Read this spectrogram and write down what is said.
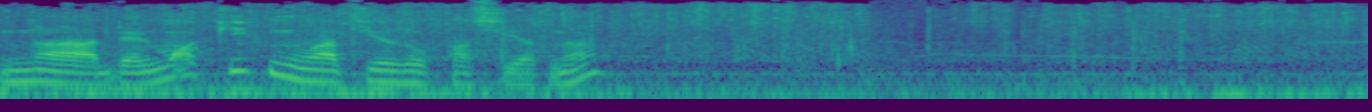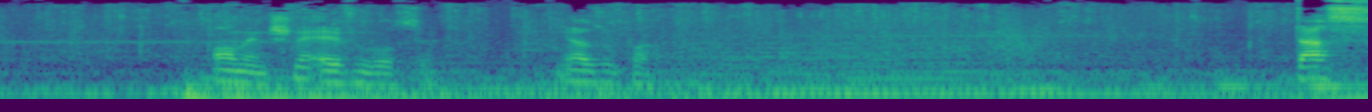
Na, denn mal kicken, was hier so passiert, ne? Oh Mensch, eine Elfenwurzel. Ja, super. Das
